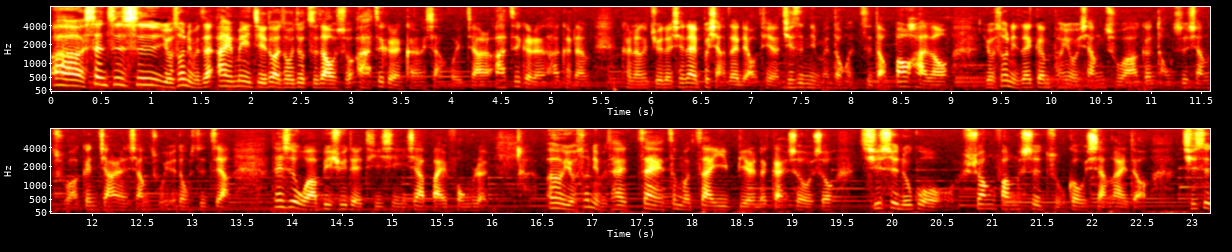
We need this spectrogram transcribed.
啊，甚至是有时候你们在暧昧阶段的时候就知道说啊，这个人可能想回家了啊，这个人他可能可能觉得现在不想再聊天了。其实你们都很知道，包含哦，有时候你在跟朋友相处啊，跟同事相处啊，跟家人相处也都是这样。但是我要必须得提醒一下白风人，呃，有时候你们在在这么在意别人的感受的时候，其实如果双方是足够相爱的，其实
